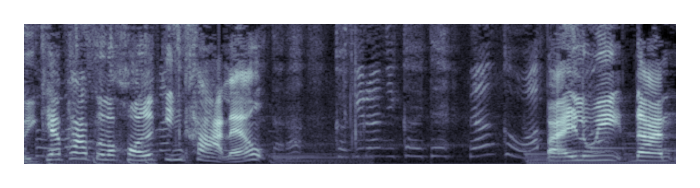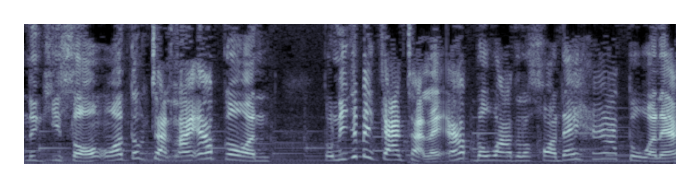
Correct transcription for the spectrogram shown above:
อีกแค่ภาพตัวละครก็กินขาดแล้ว ไปลุยด่าน1นึ่งขีสองอ๋อต้องจัดไลน์อัพก่อน ตรงนี้จะเป็นการจัดไลน์อัพเราวางตัวละครได้ 5 ตัวนะ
